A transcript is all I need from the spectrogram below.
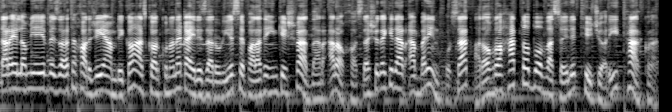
در اعلامیه وزارت خارجه آمریکا از کارکنان غیر ضروری سفارت این کشور در عراق خواسته شده که در اولین فرصت عراق را حتی با وسایل تجاری ترک کنند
